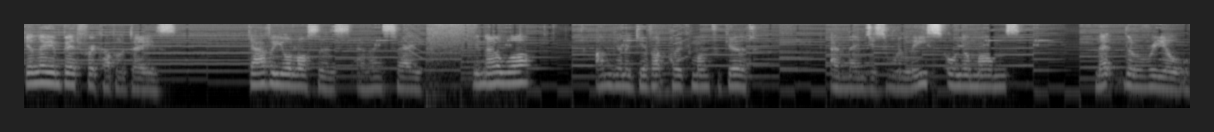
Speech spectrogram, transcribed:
Go lay in bed for a couple of days. Gather your losses and then say, you know what? I'm gonna give up Pokemon for good. And then just release all your moms. Let the real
